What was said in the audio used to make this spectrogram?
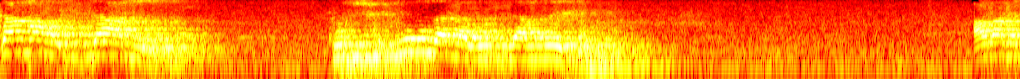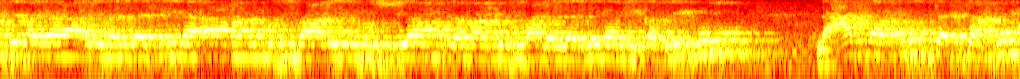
kama waislamu kujifunga na uislamu wetu. Allah anasema ya ayyuhalladhina amanu kutiba alaykumus siyam kama kutiba alal ladhina min qablikum la'allakum tattaqun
